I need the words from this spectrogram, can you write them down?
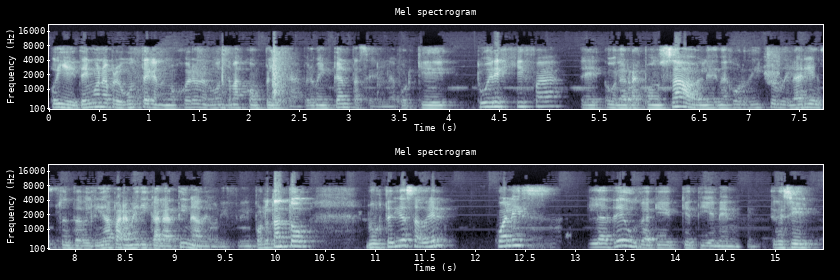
Oye, tengo una pregunta que a lo mejor es una pregunta más compleja, pero me encanta hacerla, porque tú eres jefa eh, o la responsable, mejor dicho, del área de sustentabilidad para América Latina de Oriflame. Por lo tanto, me gustaría saber cuál es la deuda que, tienen. Es decir,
